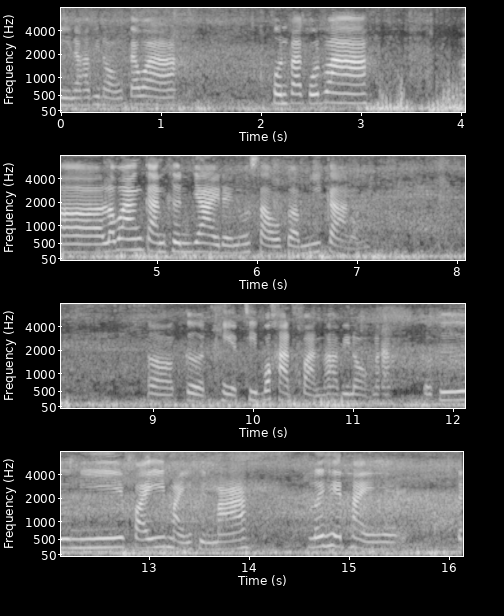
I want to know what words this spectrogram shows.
นี้นะคะพี่น้องแต่ว่าผลปรากฏว่าระหว่างการเคลื่อนย้ายไดโนเสาร์กับมีการเเกิดเหตุที่บ่ขาดฝันนะคะพี่น้องนะคะก็คือมีไฟใหม่ขึ้นมา เลยเหตุให้ได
